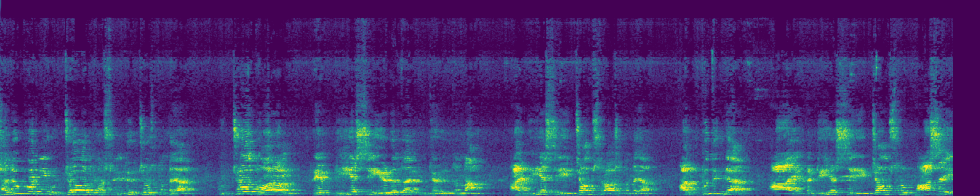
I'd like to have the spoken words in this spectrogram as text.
చదువుకొని ఉద్యోగాల కోసం ఎదురు చూస్తుండగా ఉద్యోగ ద్వారాలు రేపు డిఎస్సి ఏడో తారీఖున జరుగుతున్న ఆ డిఎస్సి ఎగ్జామ్స్ రాస్తుండగా అద్భుతంగా ఆ యొక్క డిఎస్సి ఎగ్జామ్స్లో పాస్ అయ్యి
